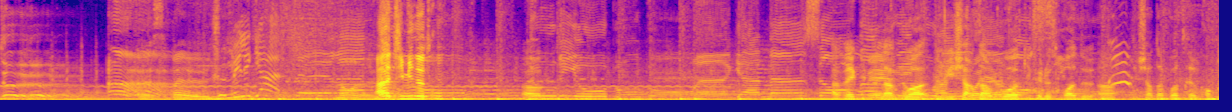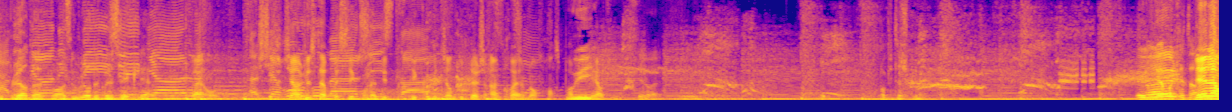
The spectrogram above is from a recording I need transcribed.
2, 1. Euh, c'est pas. euh, Je mets les gaz. Non, euh, Ah, Jimmy Neutron. ah, Avec la voix de Richard Darbois qui fait le 3-2-1. Richard Darbois, très grand doubleur, d'un grand doubleur de Buzz on- Je tiens juste à préciser qu'on a des, des comédiens de doublage incroyables en France. parmi Oui. les meilleurs du monde. C'est vrai. Oh putain, je connais. Et Ouais, Léa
